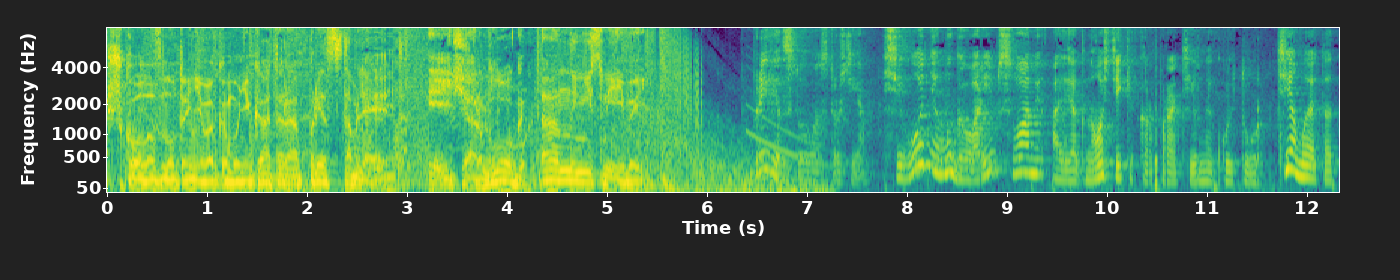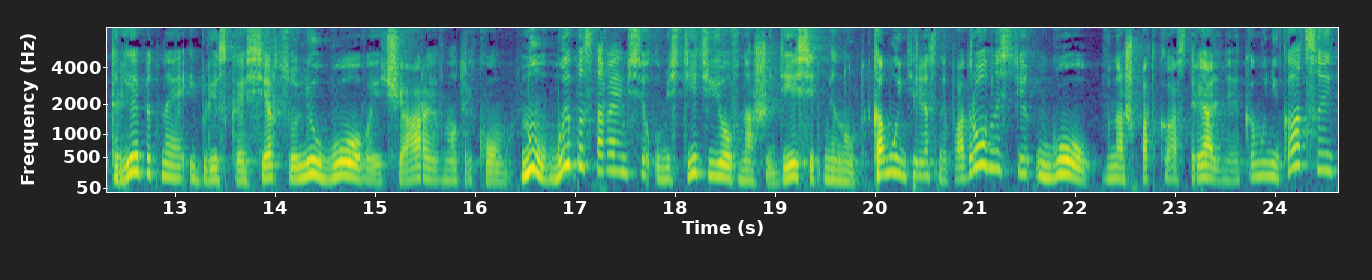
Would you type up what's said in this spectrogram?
Школа внутреннего коммуникатора представляет HR-блог Анны Несмеевой. Приветствую друзья! Сегодня мы говорим с вами о диагностике корпоративной культуры. Тема эта трепетная и близкая сердцу любого HR и внутрикома. Ну, мы постараемся уместить ее в наши 10 минут. Кому интересны подробности, go в наш подкаст «Реальные коммуникации»,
